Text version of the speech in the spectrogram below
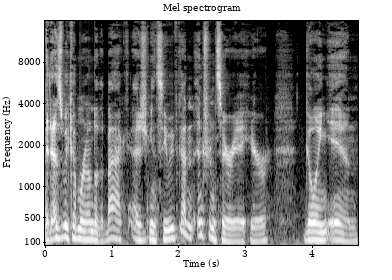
and as we come around to the back, as you can see, we've got an entrance area here going in.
